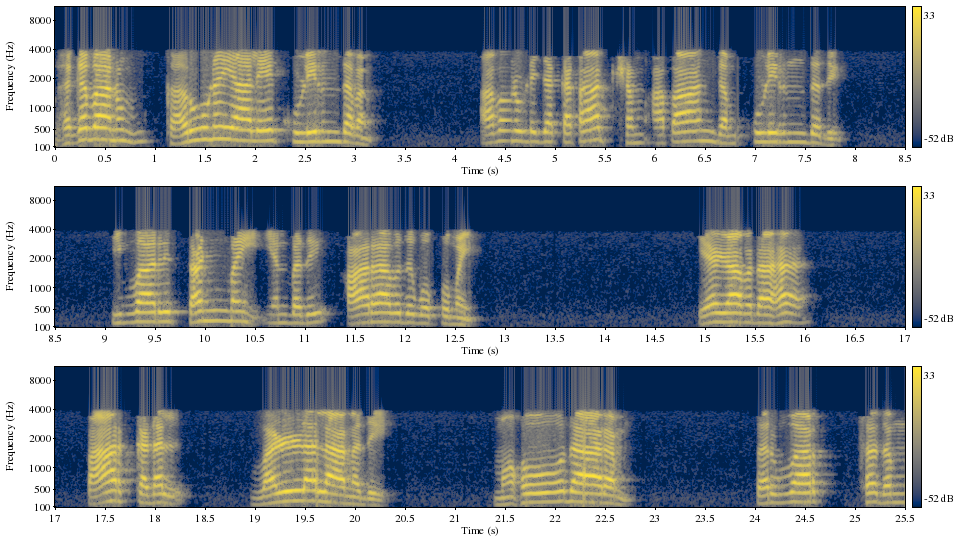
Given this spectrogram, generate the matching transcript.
பகவானும் கருணையாலே குளிர்ந்தவன். அவனுடைய கட்டாட்சம் அபாங்கம் குளிர்ந்தது. இவ்வாறு தன்மை என்பது ஆறாவது ஒப்புமை. ஏழாவதாக பார்க்கடல் வள்ளலானது. மகோதாரம். சர்வார்த்ததம்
